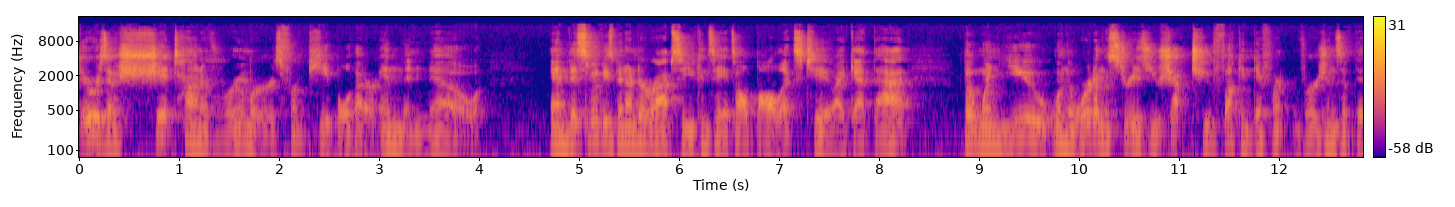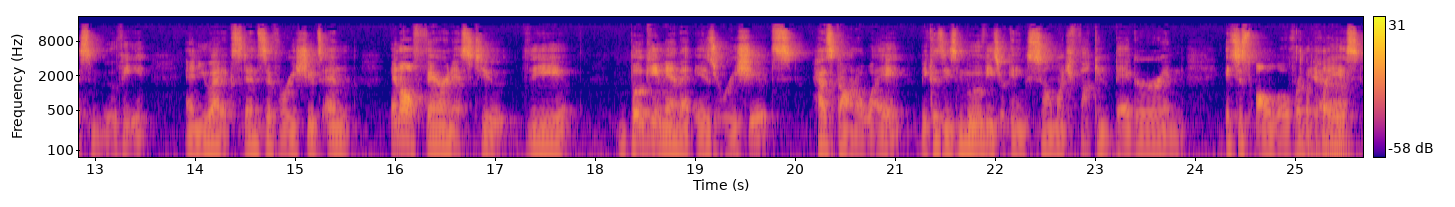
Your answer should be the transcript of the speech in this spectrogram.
there was a shit ton of rumors from people that are in the know, and this movie's been under wraps, so you can say it's all bollocks too. I get that, but when you when the word on the street is you shot two fucking different versions of this movie, and you had extensive reshoots, and in all fairness, too, the boogeyman that is reshoots has gone away because these movies are getting so much fucking bigger and it's just all over the Yeah. place.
